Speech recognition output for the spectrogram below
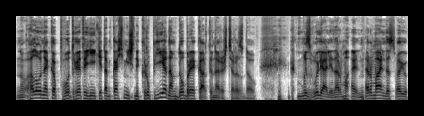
Ну галоўнае каб вот гэты нейкі там касмічны круп'е нам добрыя карты нарэшце раздаў. Мы згулялі нормально нормально сваю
